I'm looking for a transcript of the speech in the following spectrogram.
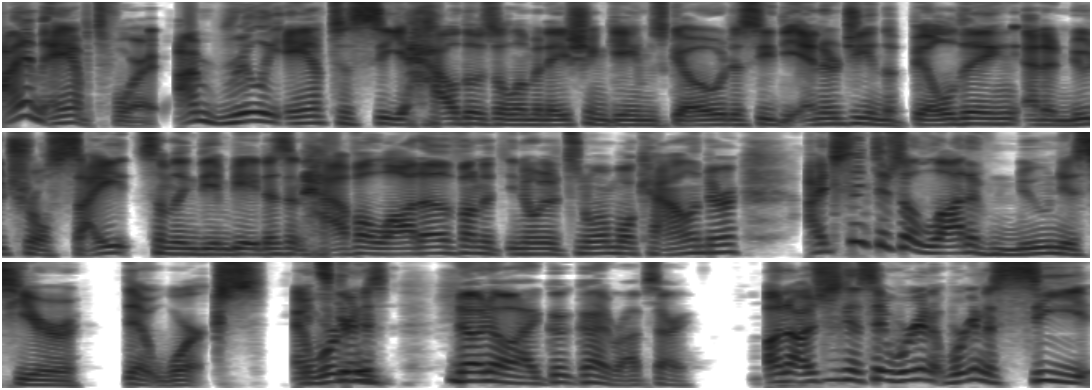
I'm amped for it. I'm really amped to see how those elimination games go, to see the energy in the building at a neutral site, something the NBA doesn't have a lot of on you know its normal calendar. I just think there's a lot of newness here that works. And It's we're gonna, No, no, I, go, go ahead, Rob. Sorry. Oh no, I was just gonna say we're gonna we're gonna see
